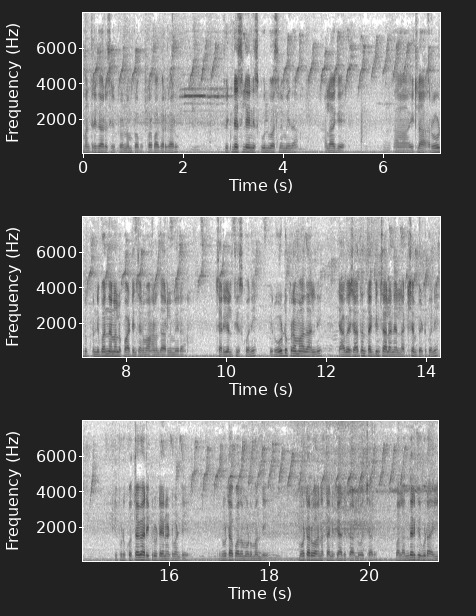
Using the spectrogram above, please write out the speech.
మంత్రి గారు శ్రీ పొన్నం ప్రభాకర్ గారు ఫిట్నెస్ లేని స్కూల్ బస్సుల మీద అలాగే ఇట్లా రోడ్డు నిబంధనలు పాటించని వాహనదారుల మీద చర్యలు తీసుకొని ఈ రోడ్డు ప్రమాదాల్ని యాభై శాతం తగ్గించాలనే లక్ష్యం పెట్టుకొని ఇప్పుడు కొత్తగా రిక్రూట్ అయినటువంటి నూట పదమూడు మంది మోటార్ వాహన తనిఖీ అధికారులు వచ్చారు. వాళ్ళందరికీ కూడా ఈ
